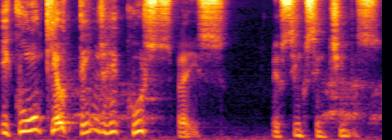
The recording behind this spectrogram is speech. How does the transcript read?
e com o que eu tenho de recursos para isso. Meus cinco sentidos.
